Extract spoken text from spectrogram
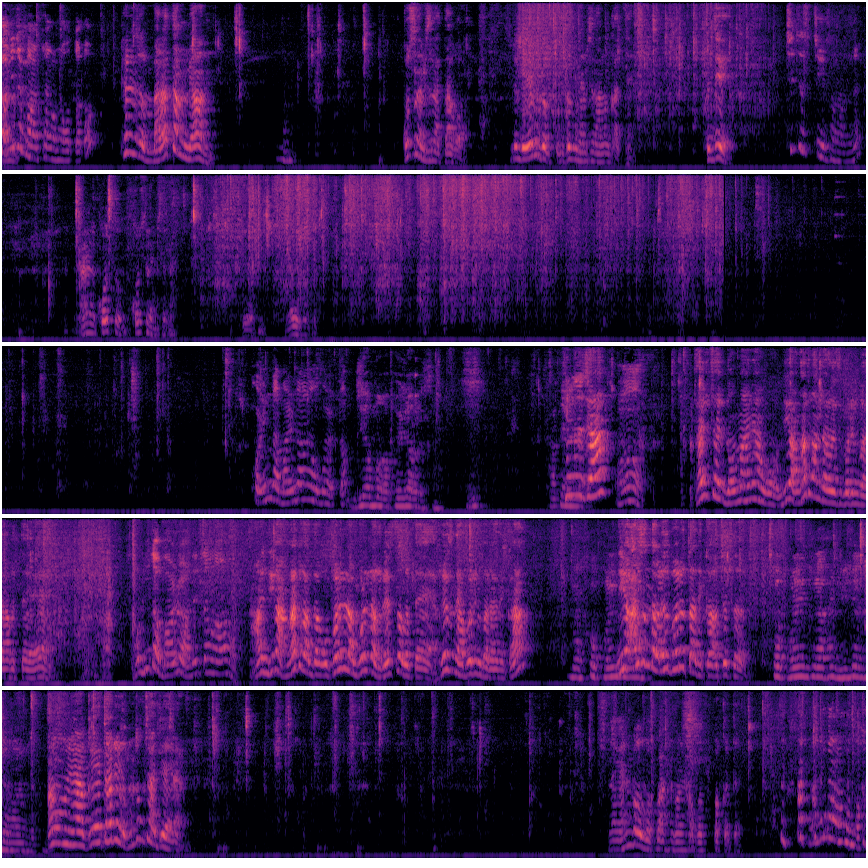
편의점 마라탕을 먹었다고? 편의점 마라탕면 음. 고수 냄새 났다고. 근데 여기도 좀 그런 냄새 나는 것 같아. 그지? 치즈 스틱에서 나는데? 아니 고수 고수 냄새 나. 여기 여기. 버린다 버렸다. 네 엄마가 버리려고 그랬어. 응? 다 때문에. 힘내자. 응. 다리 차이 너무 많이 하고 네가 안 가져간다 그래서 버린 거야 그때. 버린다 말을 안 했잖아. 아니 네가 안 가져간다고 버리라 버리라 그랬어 그때. 그래서 내가 버린 거라니까. 나 그거 버린 네가 안 쓴다 그래서 버렸다니까 어쨌든. 그거 버린 지가 한 2년 전하는 거. 아우 야 그게 자리 엄청 차지해. 내가 햄버거 먹고 하는 건 하고 싶었거든. 맨날 하는 거.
